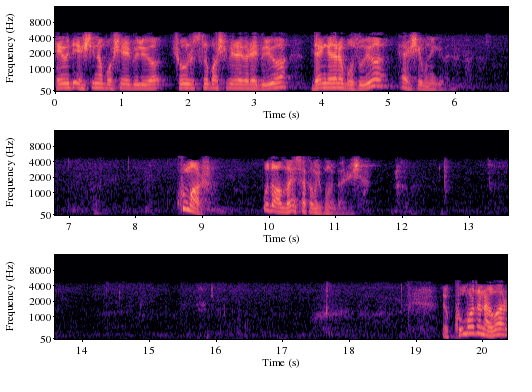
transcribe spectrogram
Evde eşliğine boşayabiliyor. Çoğun rızkını başka bir yere verebiliyor. Dengelere bozuluyor. Her şey bunun gibi. Kumar. Bu da Allah'a saklamış bunu böylece. E, kumarda ne var?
